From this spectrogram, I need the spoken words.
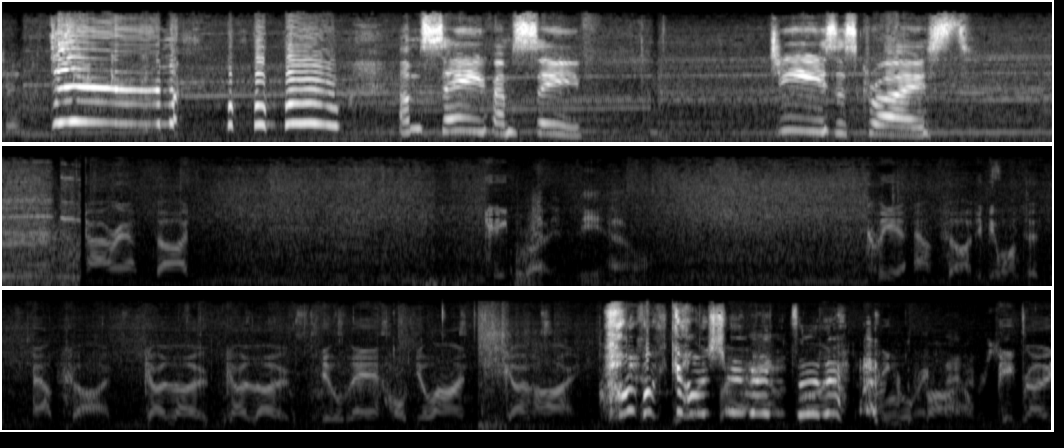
In. I'm safe, I'm safe. Jesus Christ. Outside if you want it. Outside. Go low, go low. Still there, hold your line. Go high. Oh my gosh, we to that. Single file. Pit road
